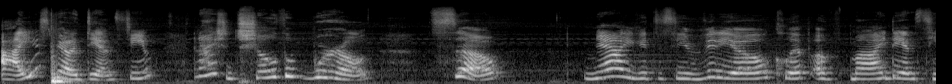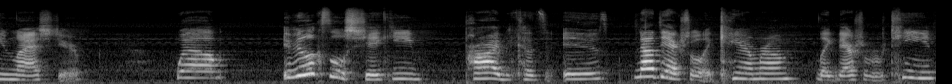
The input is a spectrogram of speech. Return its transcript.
I used to be on a dance team, and I should show the world. So, now you get to see a video clip of my dance team last year. Well, if it looks a little shaky, probably because it is, not the actual like camera, like the actual routine,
